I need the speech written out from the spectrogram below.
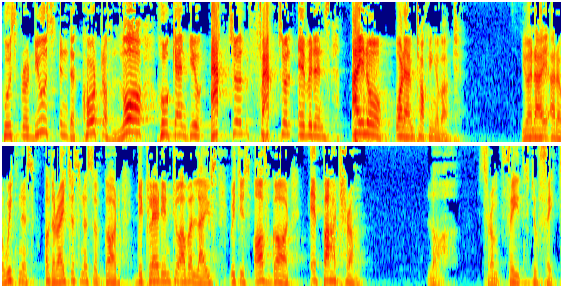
who's produced in the court of law who can give actual factual evidence. I know what I'm talking about. You and I are a witness of the righteousness of God declared into our lives, which is of God apart from law. It's from faith to faith.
